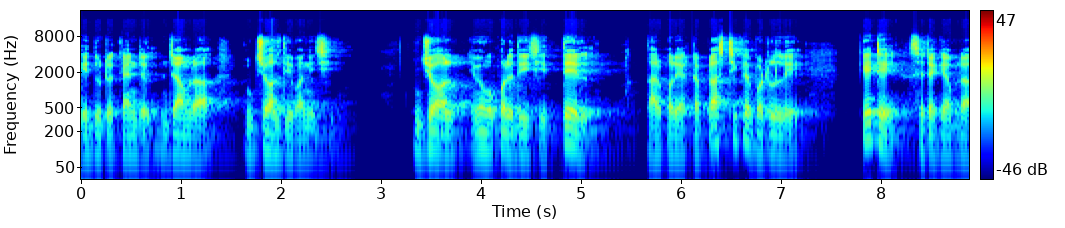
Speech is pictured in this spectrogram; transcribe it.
এই দুটো ক্যান্ডেল যা আমরা জল দিয়ে বানিয়েছি। জল এবং উপরে দিয়েছি তেল, তারপরে একটা প্লাস্টিকের বটলে কেটে সেটাকে আমরা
